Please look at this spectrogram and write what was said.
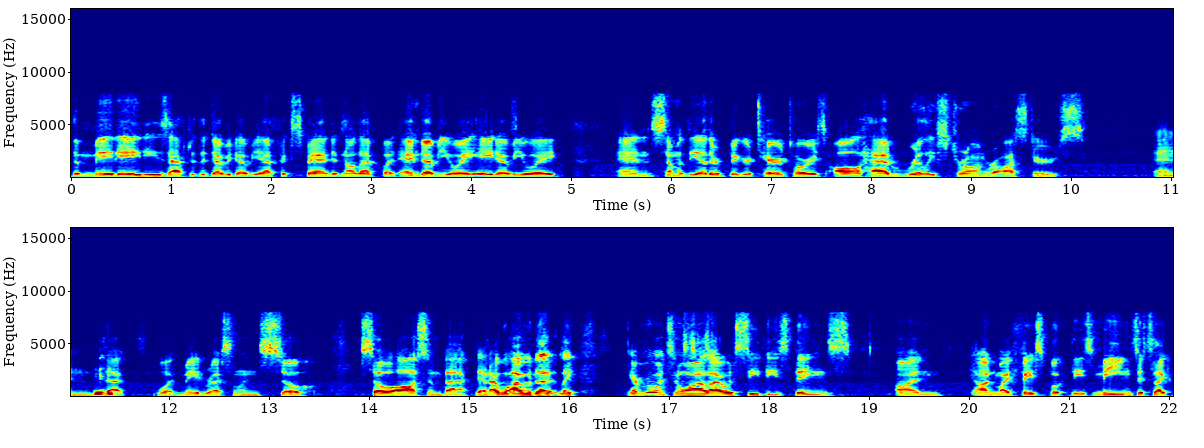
the mid 80s after the WWF expanded and all that but NWA AWA and some of the other bigger territories all had really strong rosters and Mhm. that's what made wrestling so so awesome back then I, I would uh, like every once in a while I always see these things on on my Facebook these memes it's like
